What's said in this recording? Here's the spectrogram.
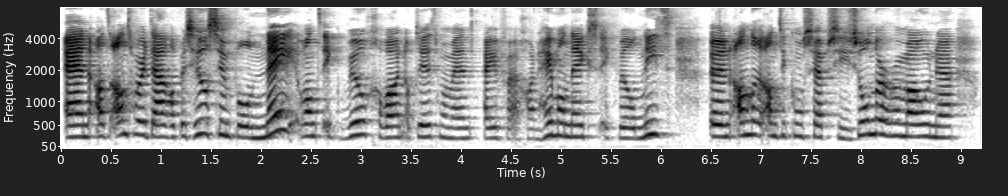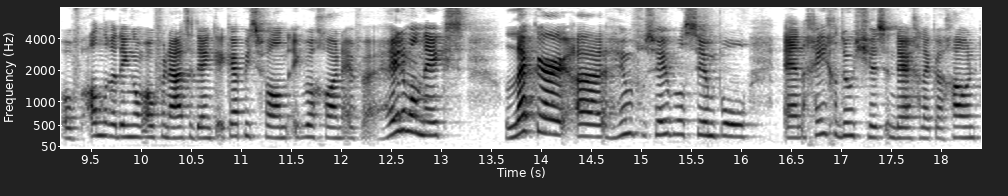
En het antwoord daarop is heel simpel nee, want ik wil gewoon op dit moment even gewoon helemaal niks. Ik wil niet een andere anticonceptie zonder hormonen of andere dingen om over na te denken. Ik heb iets van, ik wil gewoon even helemaal niks. Lekker, uh, helemaal simpel en geen gedoetjes en dergelijke. Gewoon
